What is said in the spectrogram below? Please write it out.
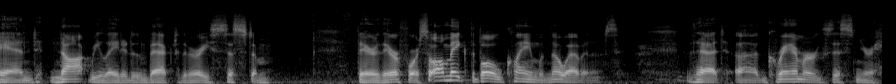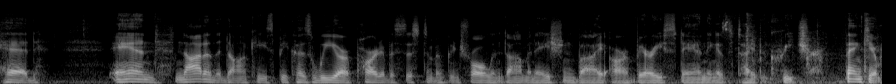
and not related them back to the very system they're there for. So I'll make the bold claim with no evidence that uh, grammar exists in your head and not on the donkeys because we are part of a system of control and domination by our very standing as a type of creature. Thank you.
